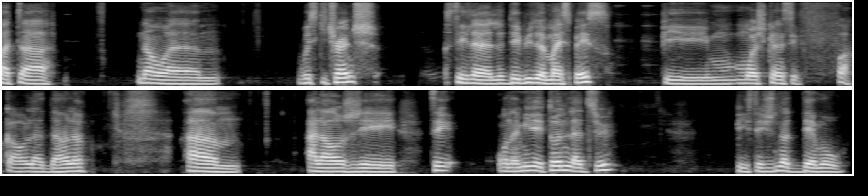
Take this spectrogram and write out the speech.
But, euh, non, Whiskey Trench, c'était le, début de MySpace. Puis, moi, je connaissais fuck all là-dedans. Là. Um, alors, j'ai, tu sais, on a mis les tunes là-dessus. Puis, c'était juste notre démo.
